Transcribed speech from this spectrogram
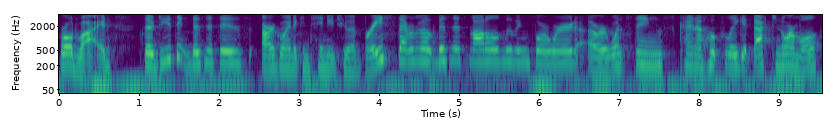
worldwide. So, do you think businesses are going to continue to embrace that remote business model moving forward? Or once things kind of hopefully get back to normal,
